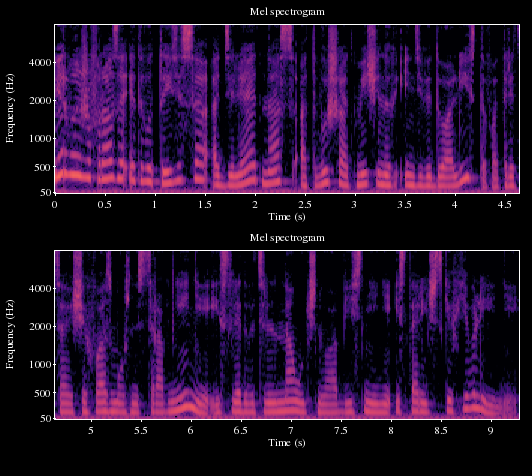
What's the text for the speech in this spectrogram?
Первая же фраза этого тезиса отделяет нас от вышеотмеченных индивидуалистов, отрицающих возможность сравнения и, следовательно, научного объяснения исторических явлений.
